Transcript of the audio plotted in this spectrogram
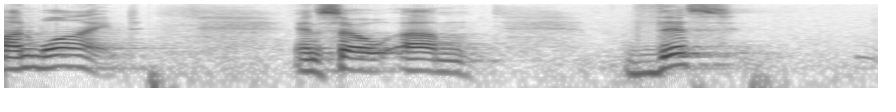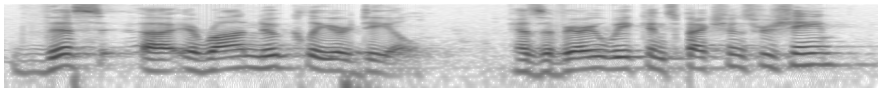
unwind. And so um, this, this uh, Iran nuclear deal has a very weak inspections regime.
